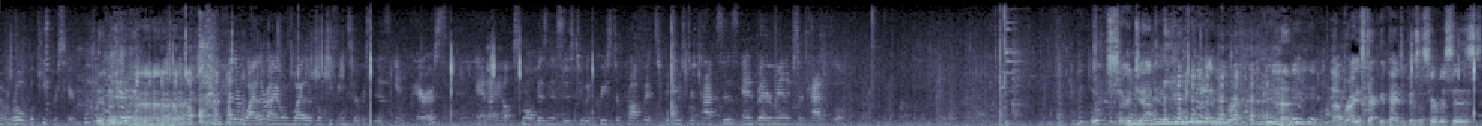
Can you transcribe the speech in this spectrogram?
a row of bookkeepers here. I'm Heather Weiler. I own Weiler Bookkeeping Services in Paris, and I help small businesses to increase their profits, reduce their taxes, and better manage their cash flow. Oops, sorry, John. uh, Brian Stackley Paget Business Services,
